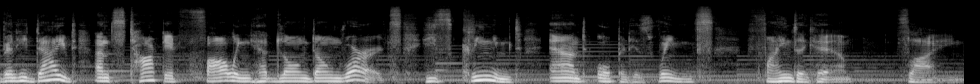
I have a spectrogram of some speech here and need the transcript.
When he dived and started falling headlong downwards, he screamed and opened his wings, finding him flying.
